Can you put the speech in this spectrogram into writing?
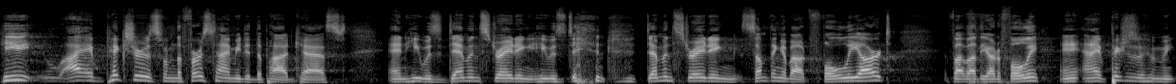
He, I have pictures from the first time he did the podcast, and he was demonstrating. He was demonstrating something about Foley art, about the art of Foley, and, and I have pictures of him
